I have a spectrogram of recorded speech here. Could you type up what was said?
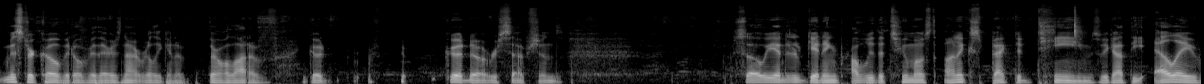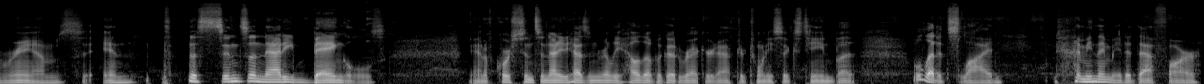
Mr. COVID over there is not really gonna throw a lot of good good uh, receptions. So we ended up getting probably the two most unexpected teams. We got the LA Rams and the Cincinnati Bengals. And of course, Cincinnati hasn't really held up a good record after 2016, but we'll let it slide. I mean, they made it that far.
